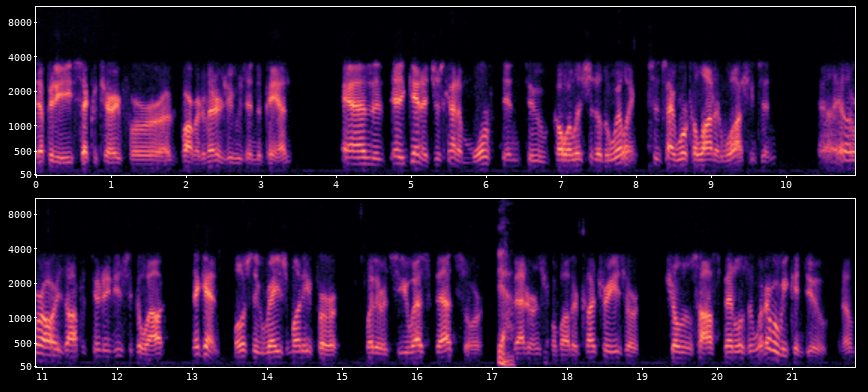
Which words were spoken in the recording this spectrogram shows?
deputy secretary for uh, Department of Energy, was in the band. And uh, again, it just kind of morphed into Coalition of the Willing. Since I work a lot in Washington, uh, there were always opportunities to go out. Again, mostly raise money for whether it's U.S. vets or Yeah. veterans from other countries or children's hospitals or whatever we can do. You know,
